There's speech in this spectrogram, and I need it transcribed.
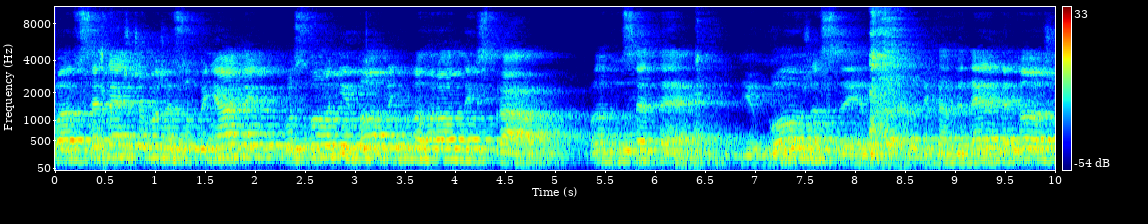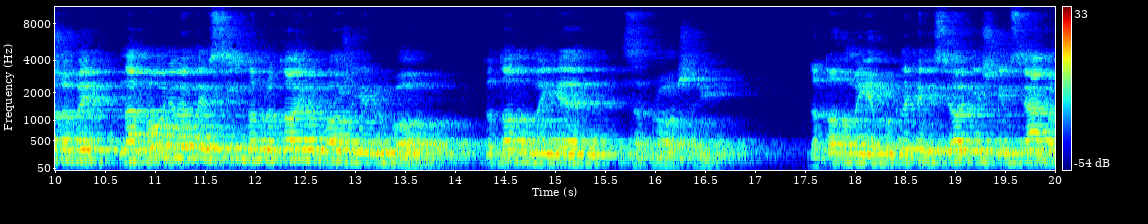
понад все те, що може зупиняти у добрих благородних справ. Понад усе те є Божа сила, яка веде для того, щоб наповнювати всіх добротою Божої любові. До того ми є запрошені. До того ми є покликані сьогоднішнім святом,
